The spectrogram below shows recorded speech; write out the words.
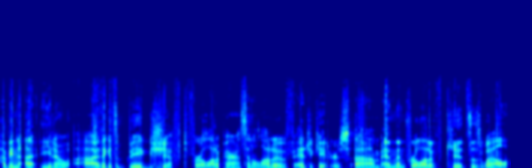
I mean, I, you know, I think it's a big shift for a lot of parents and a lot of educators, um, and then for a lot of kids as well.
